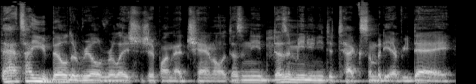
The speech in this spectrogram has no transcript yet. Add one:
That's how you build a real relationship on that channel. It doesn't need doesn't mean you need to text somebody every day,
